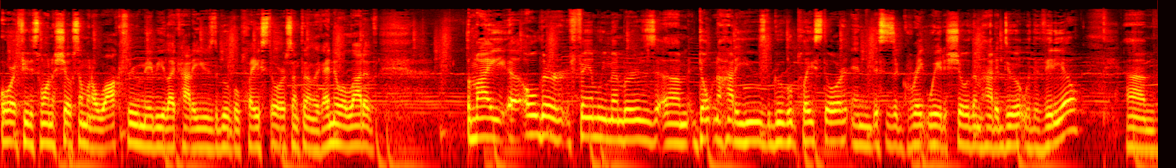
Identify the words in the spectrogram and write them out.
Or if you just want to show someone a walkthrough, maybe like how to use the Google Play Store or something like I know a lot of my uh, older family members um, don't know how to use the Google Play Store, and this is a great way to show them how to do it with a video. Um,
